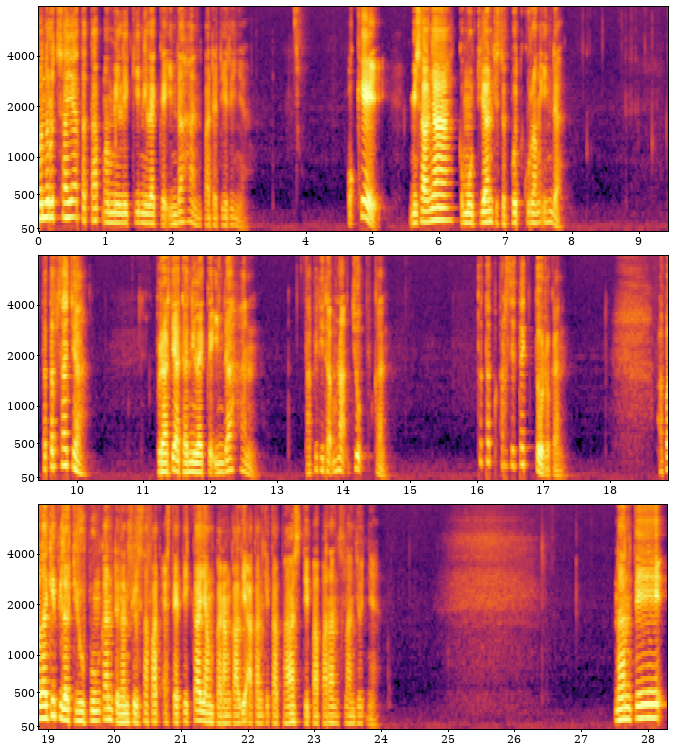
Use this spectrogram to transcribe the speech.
Menurut saya tetap memiliki nilai keindahan pada dirinya. Oke, misalnya kemudian disebut kurang indah. Tetap saja, berarti ada nilai keindahan, tapi tidak menakjubkan. Tetap arsitektur kan? Apalagi bila dihubungkan dengan filsafat estetika yang barangkali akan kita bahas di paparan selanjutnya. Nanti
